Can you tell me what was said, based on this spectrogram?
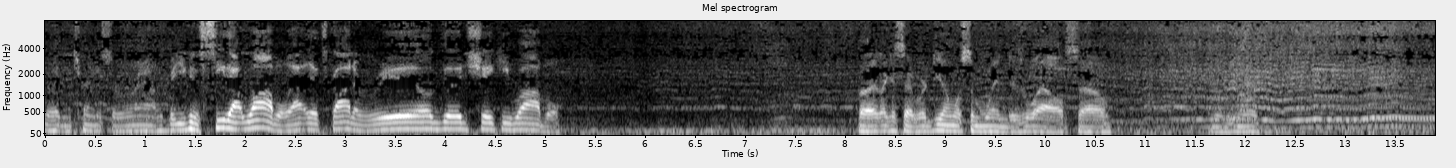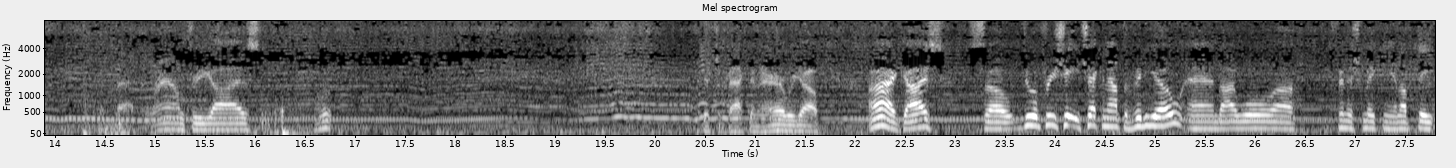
go ahead and turn this around. But you can see that wobble. It's got a real good shaky wobble. But like I said, we're dealing with some wind as well, so back around for you guys. Get you back in there. There we go. All right, guys. So do appreciate you checking out the video, and I will uh, finish making an update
